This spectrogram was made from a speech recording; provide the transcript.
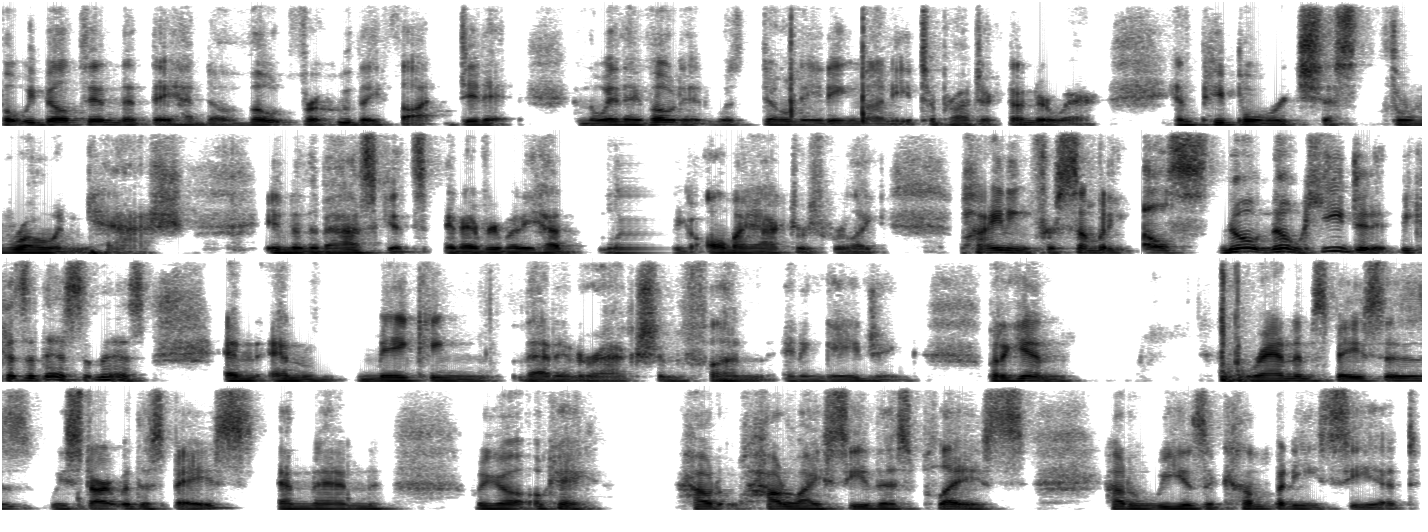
but we built in that they had to vote for who they thought did it. And the way they voted was donating money to Project Underwear. And people were just throwing cash into the baskets. And everybody had, like, all my actors were like pining for somebody else. No, no, he did it because of this and this, and, and making that interaction fun and engaging. But again, random spaces, we start with the space and then we go, okay, how do, how do I see this place? How do we as a company see it?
